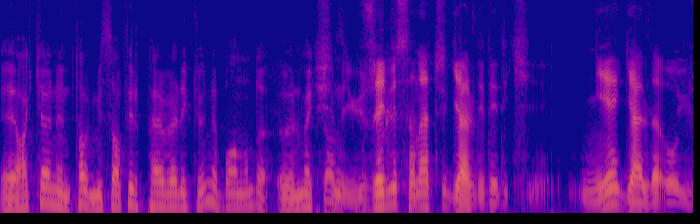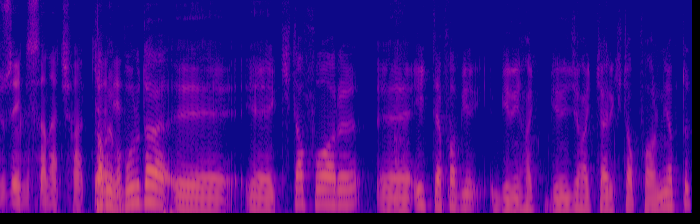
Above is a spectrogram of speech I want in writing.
Ee, Hakkari'nin tabii misafirperverlik yönüne bu anlamda övülmek Şimdi lazım. 150 sanatçı geldi dedik. Niye geldi o 150 sanatçı Hakkari'ye? Tabii burada e, e, kitap fuarı e, ilk defa bir, bir birinci Hakkari kitap fuarını yaptık.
